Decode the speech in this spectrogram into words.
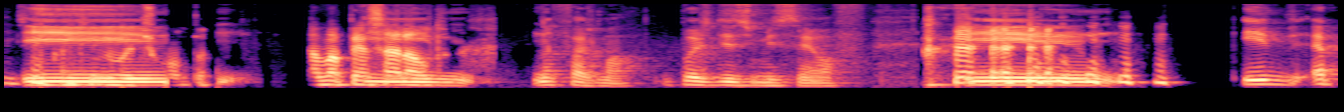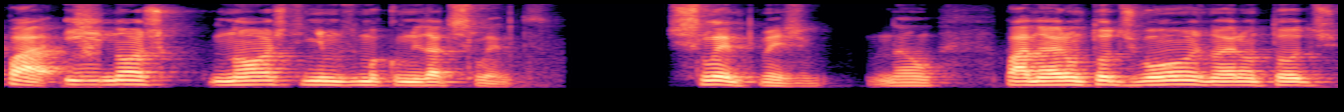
E, desculpa. Estava a pensar e, alto. Não faz mal. Depois dizes-me isso em off. E, e, epá, e nós, nós tínhamos uma comunidade excelente. Excelente mesmo. Não, pá, não eram todos bons, não eram todos.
